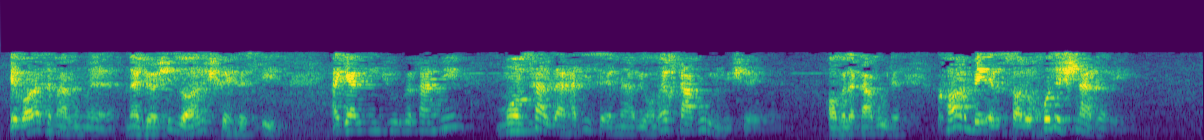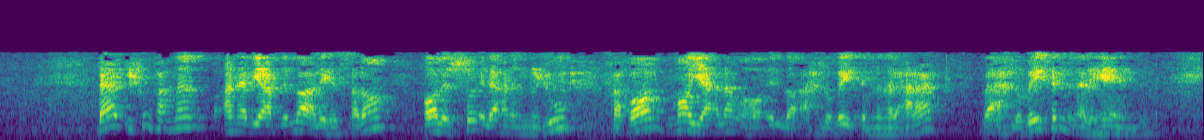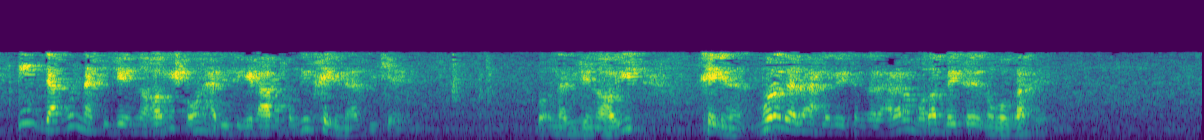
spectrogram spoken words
عبارت مرحوم نجاشی ظاهرش فهرستی است. اگر اینجور بفهمیم مرسل در حدیث ابن عبی عمر قبول میشه. قابل قبوله. کار به ارسال خودش نداریم بعد ایشون فهمدن نبی عبدالله علیه السلام قال سئل عن النجوم فقال ما یعلمها الا اهل بیت من العرب و اهل بیت من الهند. این در اون نتیجه نهاییش به اون حدیثی که قبل خوندیم خیلی نزدیکه. با اون نتیجه نهاییش خیلی نزدیک. مراد از اهل بیت من العرب مراد بیت نبوته.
